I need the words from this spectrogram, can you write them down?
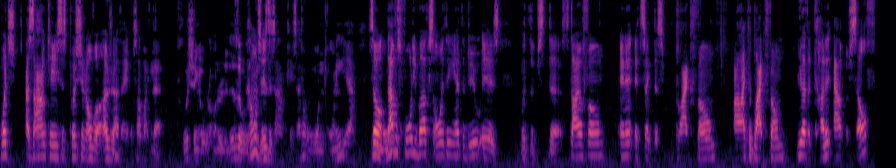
which a Zion case is pushing over a hundred, I think, or something like that. Pushing over 100. It is over. How much is the Zion case? I don't 120. Yeah. So that was forty bucks. The only thing you have to do is with the the styrofoam in it. It's like this black foam. I like the black foam. You have to cut it out yourself.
